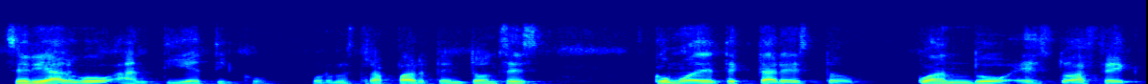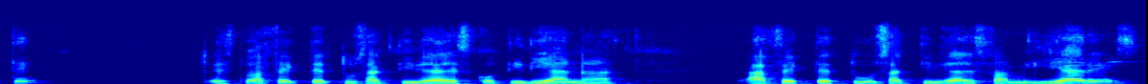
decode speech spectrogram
sería algo antiético por nuestra parte. Entonces, ¿cómo detectar esto? cuando esto afecte, esto afecte tus actividades cotidianas, afecte tus actividades familiares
